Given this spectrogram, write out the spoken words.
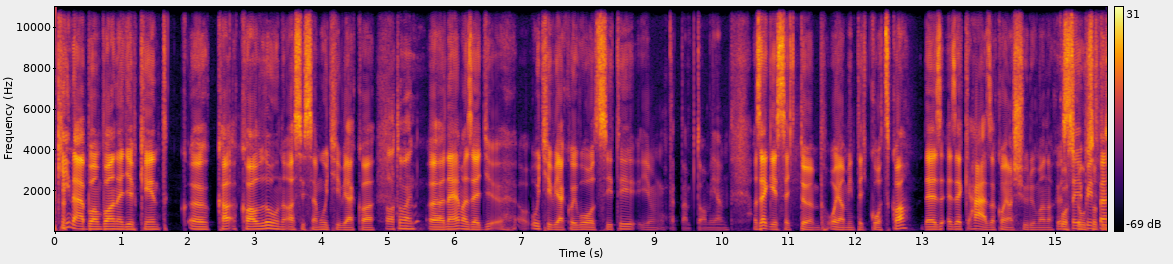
Kínában van egyébként Kowloon, azt hiszem úgy hívják a... Tartomány? Nem, az egy, úgy hívják, hogy Wall City, hát nem tudom, ilyen. Az egész egy tömb, olyan, mint egy kocka, de ez, ezek házak olyan sűrűn vannak összeépítve.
